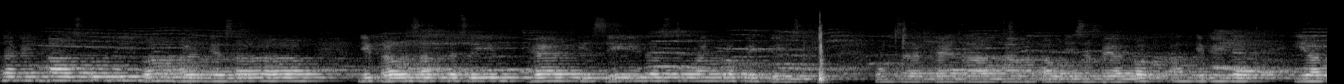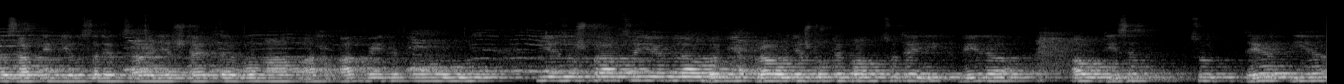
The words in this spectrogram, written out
Damit hast du die Wahrheit gesagt. Die Frau sagte zu ihm, Herr, ich sehe, dass du ein Prophet bist. Unsere Väter haben auf diesem Berg Gott angebetet. Ihr aber sagt, in Jerusalem sei die Stätte, wo man an anbeten muss. Jesus sprach zu ihr, glaube mir, Frau, die Stunde kommt, zu der ich weder auf diesem zu der ihr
